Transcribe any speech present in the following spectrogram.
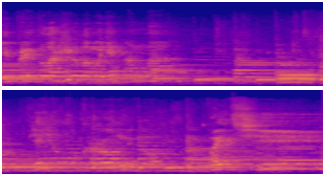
И предложила мне она войти.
